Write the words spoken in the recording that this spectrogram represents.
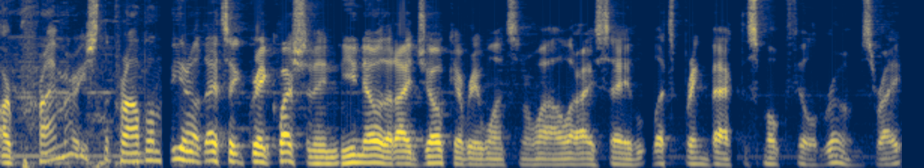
Are primaries the problem? You know, that's a great question. And you know that I joke every once in a while, or I say, let's bring back the smoke filled rooms, right?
